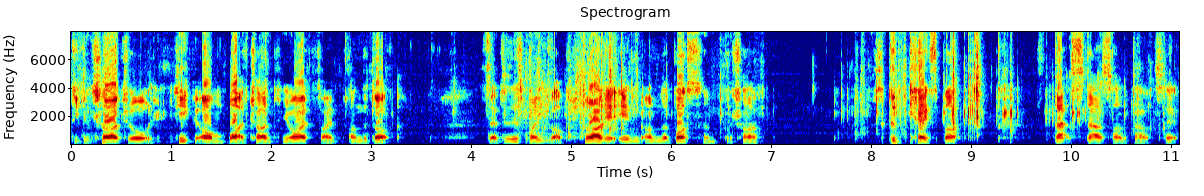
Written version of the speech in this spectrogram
you can charge your you can keep it on by charging your iPhone on the dock. Except for this one you've got to plug it in on the bottom, which I good case but that's downside about it.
